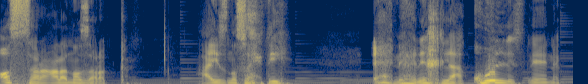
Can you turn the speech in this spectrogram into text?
مأثر على نظرك. عايز نصيحتي؟ إحنا هنخلع كل اسنانك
